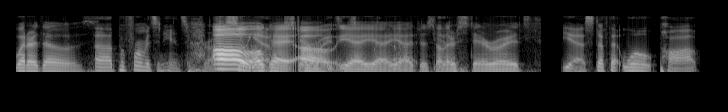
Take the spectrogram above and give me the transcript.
what are those? uh performance enhancing drugs oh, So, yeah, okay. Oh, and yeah, like yeah, yeah. Just yeah. other steroids. yeah stuff that won't pop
